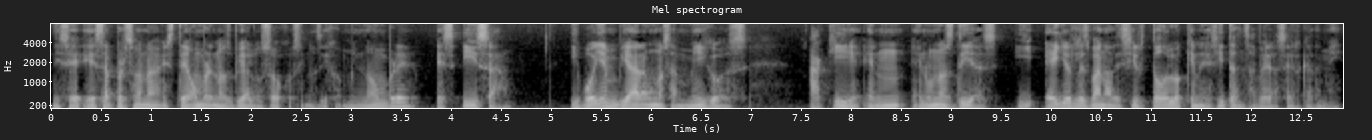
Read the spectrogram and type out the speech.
Dice, esa persona, este hombre nos vio a los ojos y nos dijo, mi nombre es Isa y voy a enviar a unos amigos aquí en, en unos días y ellos les van a decir todo lo que necesitan saber acerca de mí.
